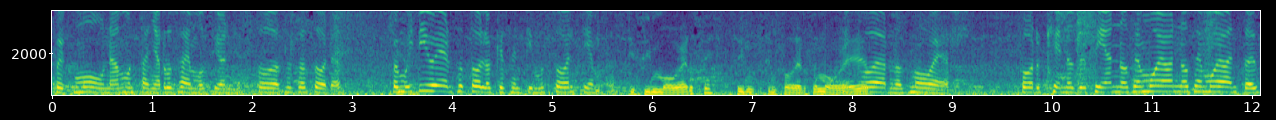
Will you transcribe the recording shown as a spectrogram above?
fue como una montaña rusa de emociones todas esas horas. Fue muy diverso todo lo que sentimos todo el tiempo. ¿Y sin moverse? ¿Sin, sin poderse mover? Sin podernos mover porque nos decían no se muevan, no se muevan, entonces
